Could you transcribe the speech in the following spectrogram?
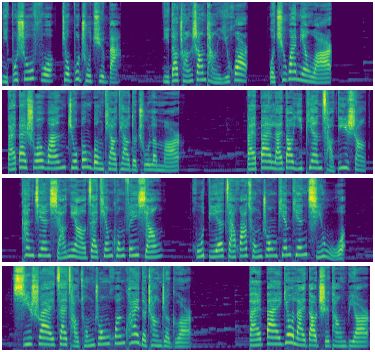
你不舒服就不出去吧，你到床上躺一会儿，我去外面玩。”白白说完就蹦蹦跳跳的出了门儿。白白来到一片草地上，看见小鸟在天空飞翔，蝴蝶在花丛中翩翩起舞。蟋蟀在草丛中欢快地唱着歌儿。白白又来到池塘边儿，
